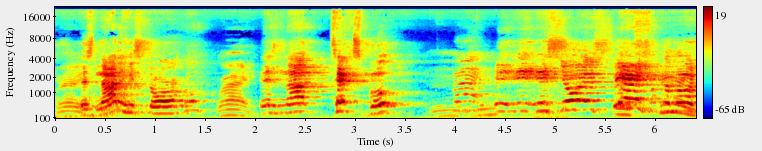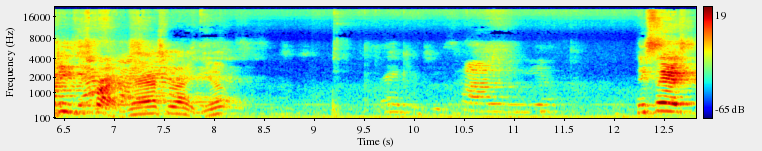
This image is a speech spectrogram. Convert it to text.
Right. It's not a historical, Right. it's not textbook. Mhm. It- it- it's your experience with the Lord Jesus Christ. That's right. Yep. He says,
